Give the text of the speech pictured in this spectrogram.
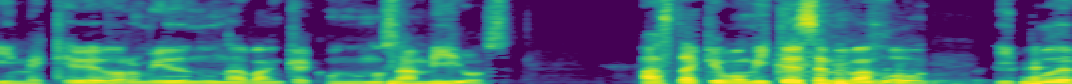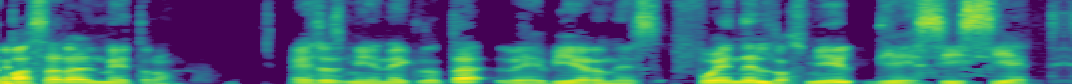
y me quedé dormido en una banca con unos amigos. Hasta que vomité se me bajó y pude pasar al metro. Esa es mi anécdota de viernes. Fue en el 2017.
